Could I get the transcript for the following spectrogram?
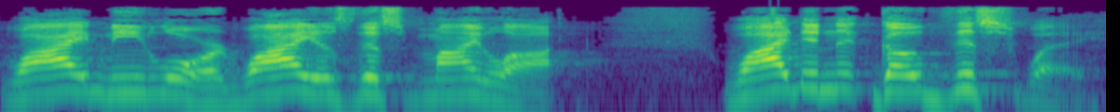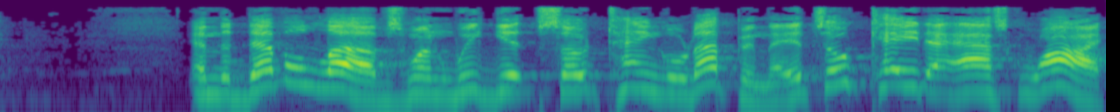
Why me, Lord? Why is this my lot? Why didn't it go this way? And the devil loves when we get so tangled up in that. It's okay to ask why,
